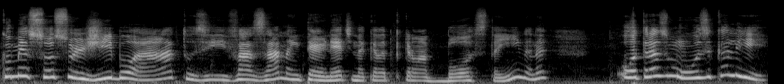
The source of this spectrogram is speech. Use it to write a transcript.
Começou a surgir boatos e vazar na internet naquela época que era uma bosta ainda, né? Outras músicas ali.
